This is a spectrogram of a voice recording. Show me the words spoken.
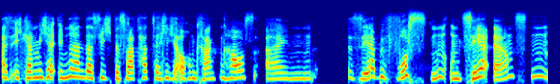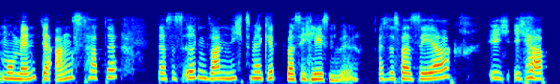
Also ich kann mich erinnern, dass ich, das war tatsächlich auch im Krankenhaus, ein sehr bewussten und sehr ernsten Moment der Angst hatte, dass es irgendwann nichts mehr gibt, was ich lesen will. Also das war sehr, ich, ich habe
